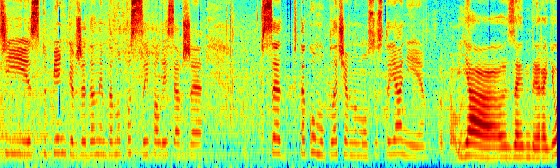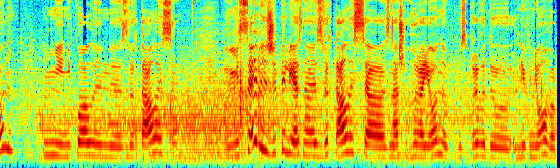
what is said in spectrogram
ті ступеньки вже давним-давно посипалися, вже все в такому плачевному состоянні. Я з АНД району. Ні, ніколи не зверталася. Місцеві жителі, я знаю, зверталися з нашого району з приводу лівньовок.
